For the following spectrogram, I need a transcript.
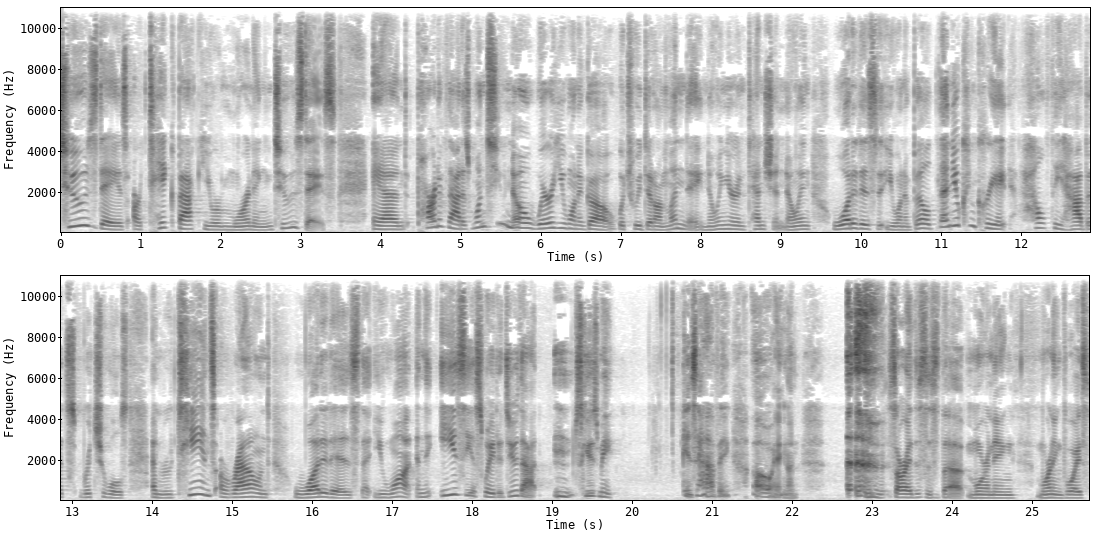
Tuesdays are Take Back Your Morning Tuesdays. And part of that is once you know where you want to go, which we did on Monday, knowing your intention, knowing what it is that you want to build, then you can create healthy habits, rituals, and routines around what it is that you want. And the easiest way to do that, excuse me, is having, oh, hang on. Sorry, this is the morning morning voice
